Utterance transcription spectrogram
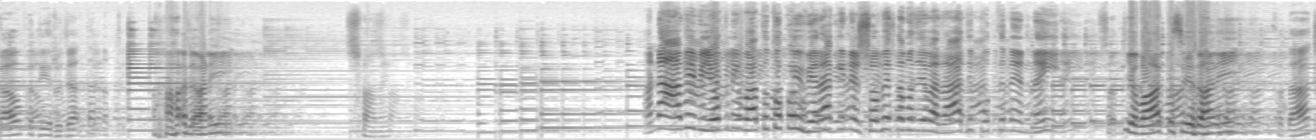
ઘાવ કદી રૂજાતા નથી. હા રાણી. સ્વામી. અને આવી વિયોગની વાતો તો કોઈ વેરાગીને શોભે તમે જેવા રાજપૂતને નહીં. સત્ય વાત છે રાણી. કદાચ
